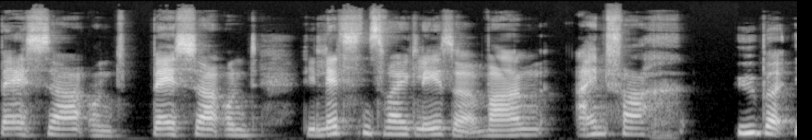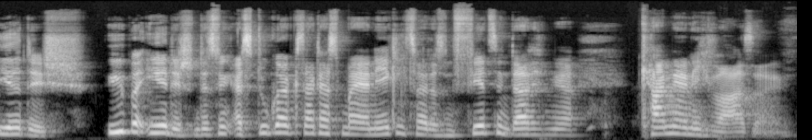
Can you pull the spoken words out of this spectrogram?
besser und besser und die letzten zwei Gläser waren einfach überirdisch. Überirdisch. Und deswegen, als du gerade gesagt hast, Meier Nägel 2014, dachte ich mir, kann ja nicht wahr sein.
